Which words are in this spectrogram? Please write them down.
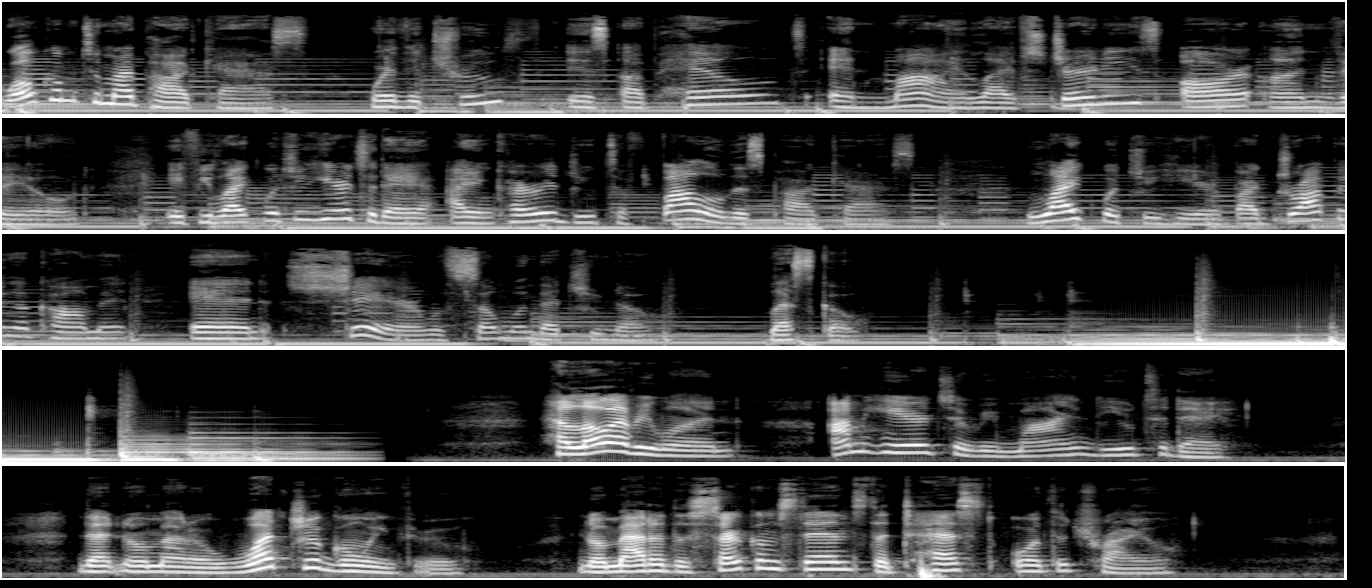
Welcome to my podcast, where the truth is upheld and my life's journeys are unveiled. If you like what you hear today, I encourage you to follow this podcast. Like what you hear by dropping a comment and share with someone that you know. Let's go. Hello, everyone. I'm here to remind you today that no matter what you're going through, no matter the circumstance, the test, or the trial,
